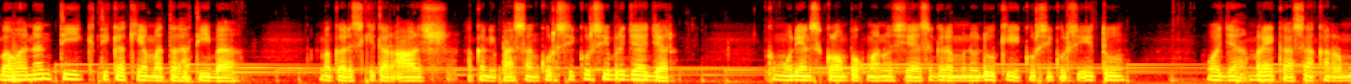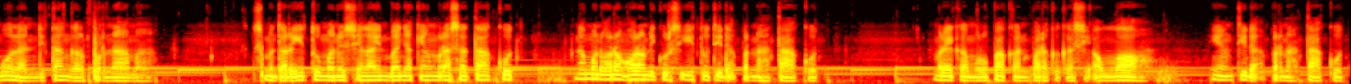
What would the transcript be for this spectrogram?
bahwa nanti ketika kiamat telah tiba, maka di sekitar arsh akan dipasang kursi-kursi berjajar. Kemudian sekelompok manusia segera menduduki kursi-kursi itu. Wajah mereka seakan rembulan di tanggal purnama. Sementara itu manusia lain banyak yang merasa takut, namun orang-orang di kursi itu tidak pernah takut. Mereka merupakan para kekasih Allah yang tidak pernah takut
